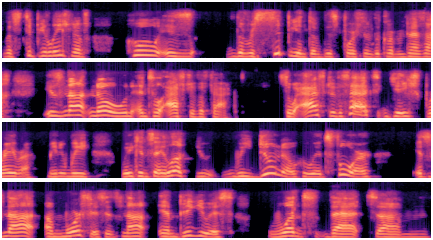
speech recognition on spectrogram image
the stipulation of who is the recipient of this portion of the Korban Pesach is not known until after the fact. So after the fact, yesh brera, meaning we we can say, look, you we do know who it's for. It's not amorphous. It's not ambiguous. Once that um,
